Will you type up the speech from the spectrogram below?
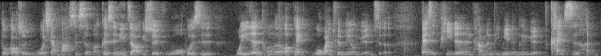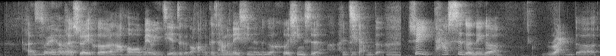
都告诉你，我想法是什么。可是你只要一说服我，或者是。我一认同了，OK，我完全没有原则，但是 P 的人他们里面的那个原看似很很随和，很随和，然后没有意见，这个都好了，可是他们内心的那个核心是很强的，嗯，所以他是个那个软的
